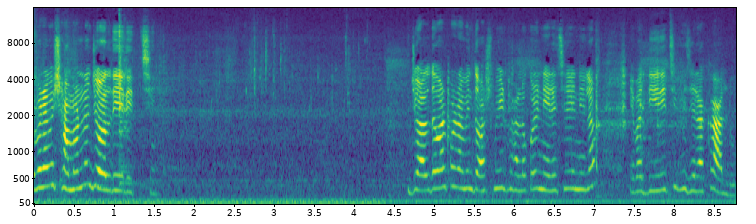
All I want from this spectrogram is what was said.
এবার আমি সামান্য জল দিয়ে দিচ্ছি। জল দেওয়ার পর আমি দশ মিনিট ভালো করে নেড়ে ছেড়ে নিলাম। এবার দিয়ে দিচ্ছি ভেজে রাখা আলু।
